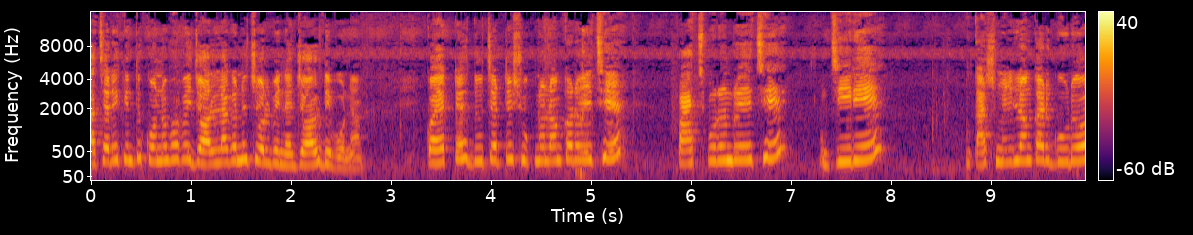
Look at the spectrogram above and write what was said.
আচারে কিন্তু কোনোভাবে জল লাগানো চলবে না, জল দেব না। কয়েকটা, দু চারটে শুকনো লঙ্কা রয়েছে, পাঁচ ফোড়ন রয়েছে, জিরে, কাশ্মীরি লঙ্কার গুঁড়ো,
